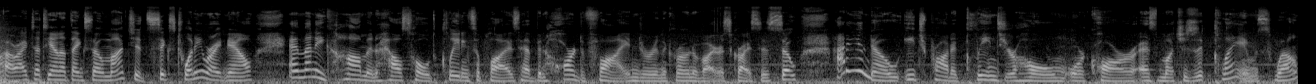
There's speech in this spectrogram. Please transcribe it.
All right, Tatiana, thanks so much. It's 620 right now, and many common household cleaning supplies have been hard to find during the coronavirus crisis. So how do you know each product cleans your home or car as much as it claims? Well,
